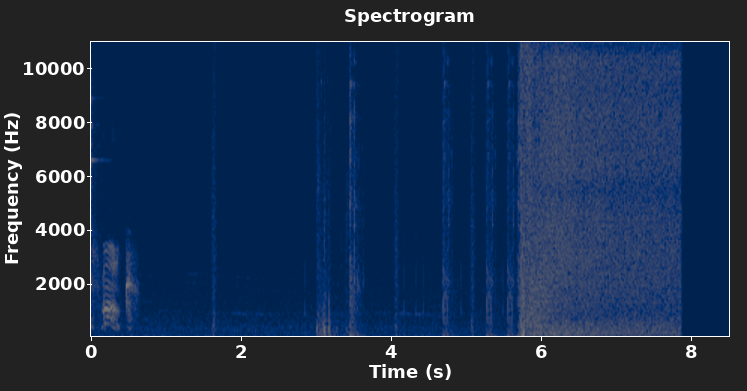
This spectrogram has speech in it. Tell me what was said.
smoke.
